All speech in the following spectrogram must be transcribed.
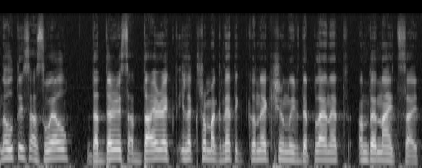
Notice as well that there is a direct electromagnetic connection with the planet on the night side.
